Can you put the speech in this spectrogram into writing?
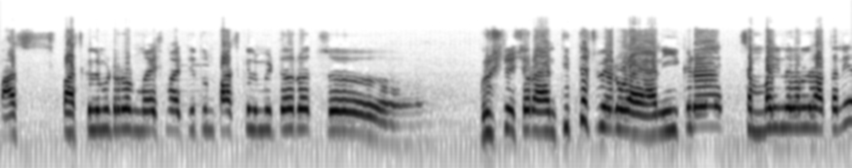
पाच पाच किलोमीटरवर महेश माळ तिथून पाच किलोमीटरच कृष्णेश्वर आहे आणि तिथेच वेरूळ आहे. आणि इकडे संभाजीनगरला जाताना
